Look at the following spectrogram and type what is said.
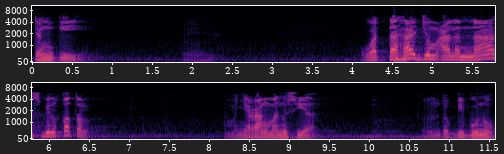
Dengki. Wattahajum 'alan nas bil qatl. Menyerang manusia untuk dibunuh.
